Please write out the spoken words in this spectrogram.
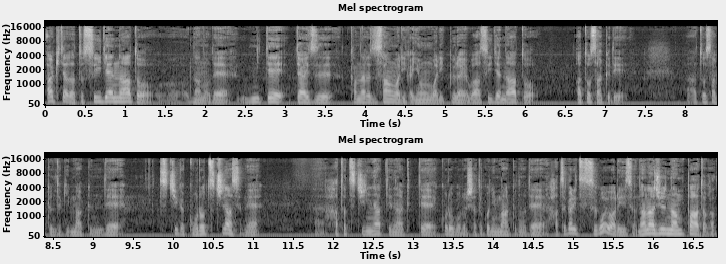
秋田だと水田の後なので似て大豆必ず3割か4割くらいは水田の後後作で後作の時まくんで土がゴロ土なんですよね。旗土になってなくてゴロゴロしたとこにまくので発芽率すごい悪いんですよ。70何パーとか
